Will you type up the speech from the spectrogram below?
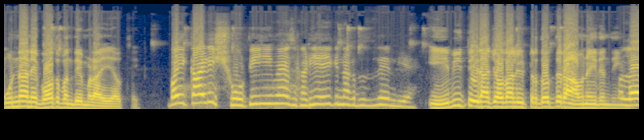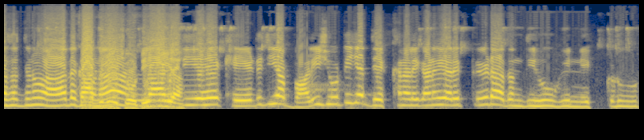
ਉਹਨਾਂ ਨੇ ਬਹੁਤ ਬੰਦੇ ਮਿਲਾਏ ਆ ਉੱਥੇ। ਬਾਈ ਕਾੜੀ ਛੋਟੀ ਜੀ ਮੈਸ ਖੜੀ ਹੈ ਇਹ ਕਿੰਨਾ ਦੁੱਧ ਦਿੰਦੀ ਹੈ ਇਹ ਵੀ 13 14 ਲੀਟਰ ਦੁੱਧ ਆਰਾਮ ਨਹੀਂ ਦਿੰਦੀ ਲੈ ਸੱਜਣੋ ਆ ਦਿਖਾਉਣਾ ਆ। ਲੱਗਦੀ ਇਹ ਖੇਡ ਜੀ ਆ ਬਾਲੀ ਛੋਟੀ ਜਾਂ ਦੇਖਣ ਵਾਲੇ ਕਹਿਣਗੇ ਯਾਰ ਇਹ ਕਿਹੜਾ ਦੰਦੀ ਹੋਊਗੀ ਨਿਕੜੂ।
